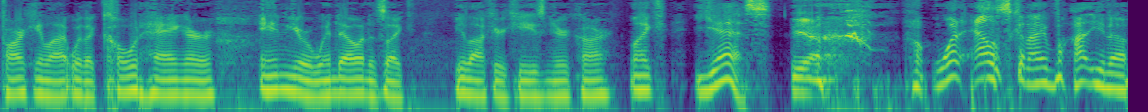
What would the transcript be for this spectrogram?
parking lot with a coat hanger in your window, and it's like you lock your keys in your car. Like yes. Yeah, What else can I buy? You know.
